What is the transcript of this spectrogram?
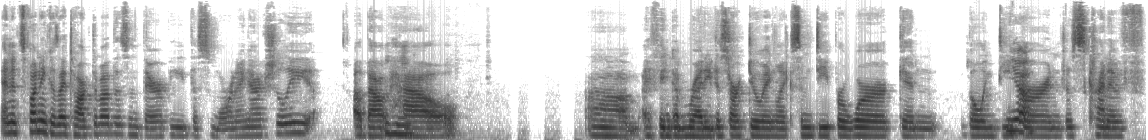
And it's funny because I talked about this in therapy this morning actually about Mhm. how um, I think I'm ready to start doing like some deeper work and going deeper and just kind of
